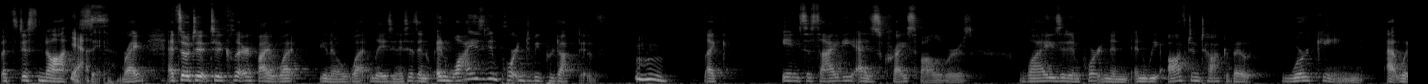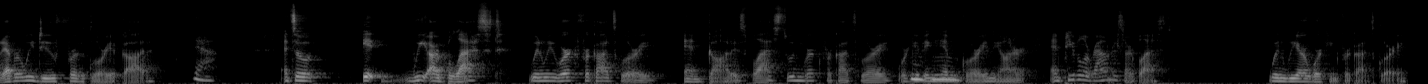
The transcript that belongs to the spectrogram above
That's just not Yes. the same right? And so to, to clarify what you know what laziness is and, and why is it important to be productive? Like in society as christ followers why is it important? And, and we often talk about working at whatever we do for the glory of god. Yeah. and so it we are blessed when we work for God's glory, and God is blessed when we work for God's glory. We're giving Him mm-hmm. glory and the honor, and people around us are blessed when we are working for God's glory.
